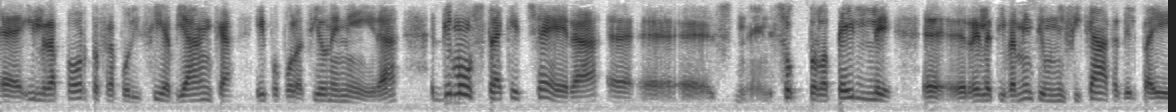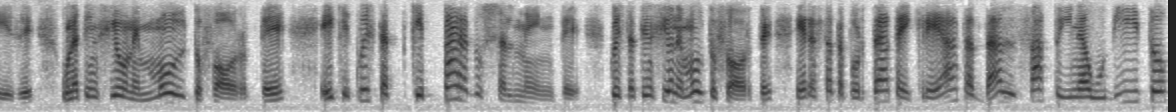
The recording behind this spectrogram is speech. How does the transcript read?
eh, il rapporto fra polizia bianca e popolazione nera dimostra che c'era eh, eh, sotto la pelle eh, relativamente unificata del paese una tensione molto forte e che, questa, che paradossalmente questa tensione molto forte era stata portata e creata dal fatto inaudito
